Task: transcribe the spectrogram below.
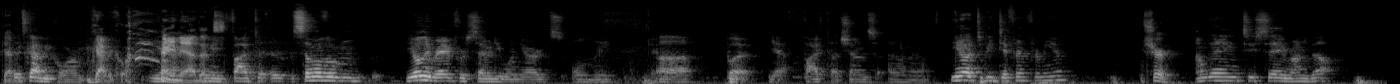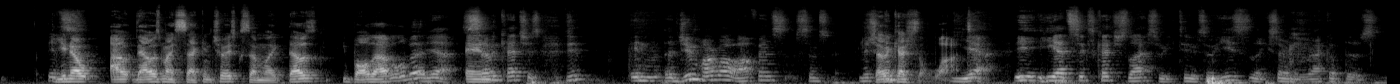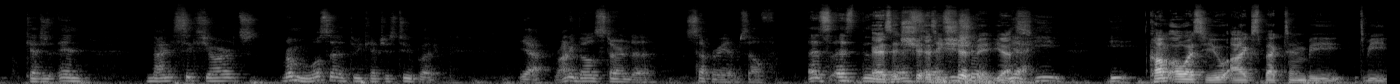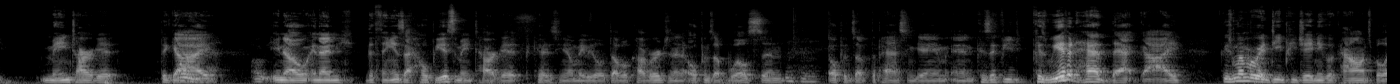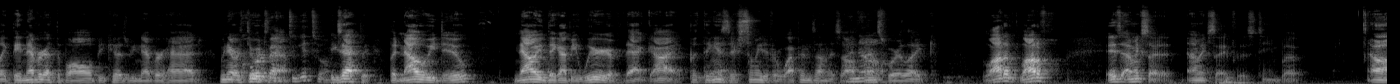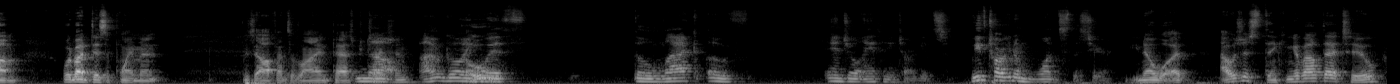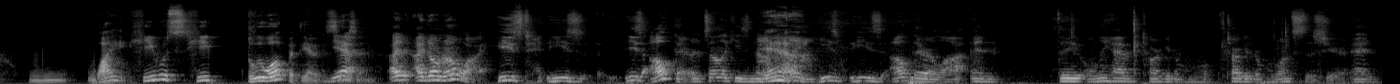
Gotta it's be, got to be Corum. gotta be cool. I mean, yeah, I mean, that's five. T- uh, some of them, he only ran for seventy-one yards only. Yeah. Uh, but yeah, five touchdowns. I don't know. You know what? To be different from you, sure. I'm going to say Ronnie Bell. You know, I, that was my second choice because I'm like, that was you balled out a little bit. Yeah, And- seven catches. In a Jim Harbaugh offense since Michigan. Seven catches a lot. Yeah, he, he had six catches last week too, so he's like starting to rack up those catches and ninety six yards. Roman Wilson had three catches too, but yeah, Ronnie Bell's starting to separate himself as as the As it should- as he should be, yes. Yeah, he he. Come OSU, I expect him be to be main target, the oh, guy. Oh, yeah. Oh, yeah. You know, and then the thing is, I hope he is the main target because you know maybe they'll double coverage and then it opens up Wilson, Mm-hmm. opens up the passing game, and because if you because we haven't had that guy. Because remember we had DPJ Nico Collins, but like they never got the ball because we never had we never threw it to them. to get to him. Exactly. But now we do. Now they got to be weary of that guy. But the thing is, there's so many different weapons on this offense where like a lot of lot of. I'm excited. I'm excited for this team. But um, what about disappointment? Is the offensive line pass protection? No? I'm going Oh. with the lack of Andrel Anthony targets. We've targeted him once this year. You know what? I was just thinking about that too. Why he was he blew up at the end of the Yeah, season. I, I don't know why. He's he's he's out there. It's not like he's not Yeah. playing. He's he's out there a lot, and they only have targeted him targeted him once this year, and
